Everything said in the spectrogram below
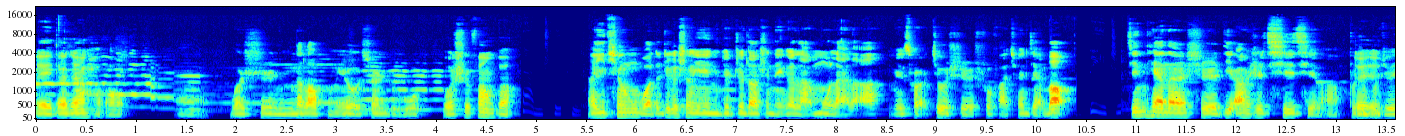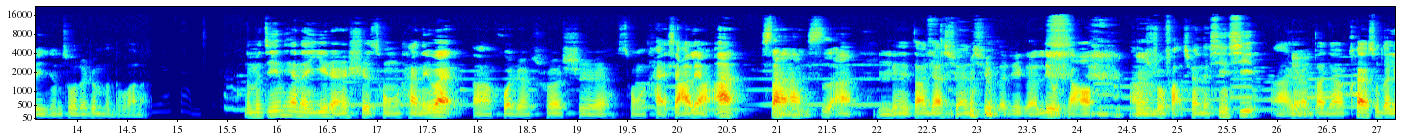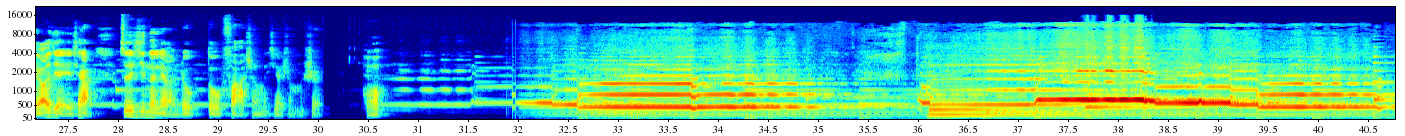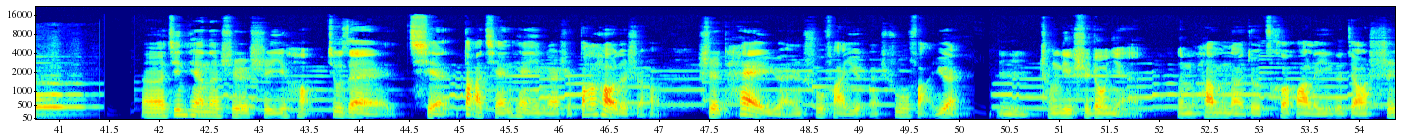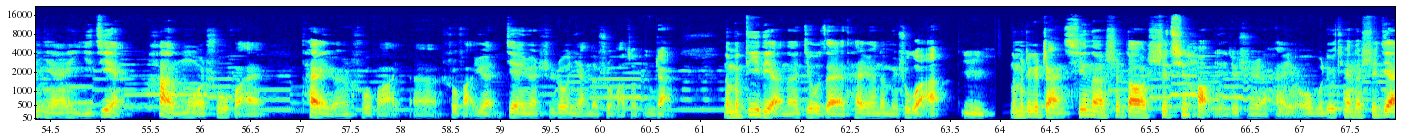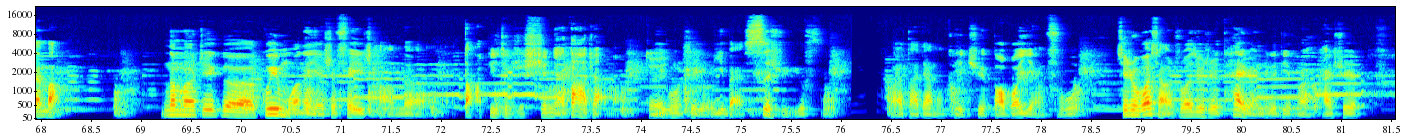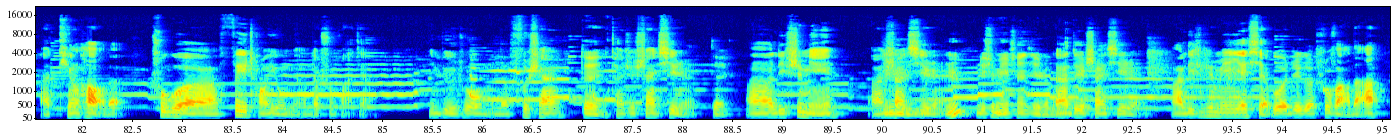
哎，大家好，嗯，我是你们的老朋友宣竹，我是放放。啊，一听我的这个声音，你就知道是哪个栏目来了啊？没错，就是书法圈简报。今天呢是第二十七期了啊，不知不觉已经做了这么多了。那么今天呢，依然是从海内外啊，或者说是从海峡两岸。三案四案，给大家选取了这个六条 啊书法圈的信息啊，让大家快速的了解一下最近的两周都发生了些什么事儿。好，呃，今天呢是十一号，就在前大前天，应该是八号的时候，是太原书法院书法院。嗯，成立十周年，那么他们呢就策划了一个叫“十年一见汉墨书怀太原书法呃书法院建院十周年”的书法作品展，那么地点呢就在太原的美术馆。嗯，那么这个展期呢是到十七号，也就是还有五六天的时间吧。那么这个规模呢也是非常的大，毕竟是十年大展嘛，对一共是有一百四十余幅啊，大家呢可以去饱饱眼福。其实我想说，就是太原这个地方还是啊挺好的，出过非常有名的书法家。你比如说我们的傅山，对，他是山西人。对啊，李世民啊，山西人。嗯，李世民山西人。啊，对，山西人啊，李世民也写过这个书法的啊。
